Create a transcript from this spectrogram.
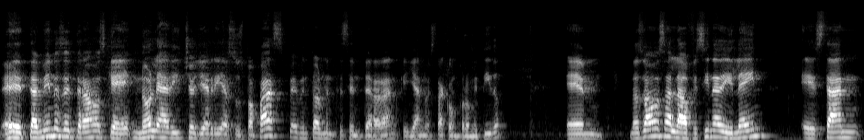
Eh, también nos enteramos que no le ha dicho Jerry a sus papás, eventualmente se enterarán que ya no está comprometido. Eh, nos vamos a la oficina de Elaine. Están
